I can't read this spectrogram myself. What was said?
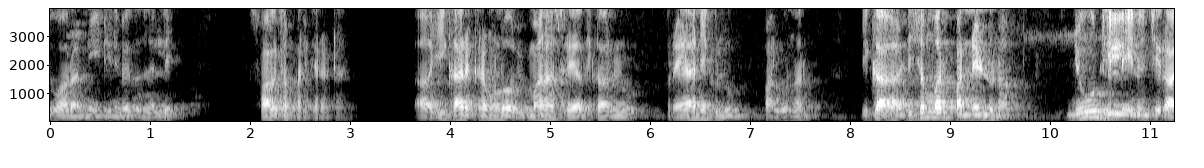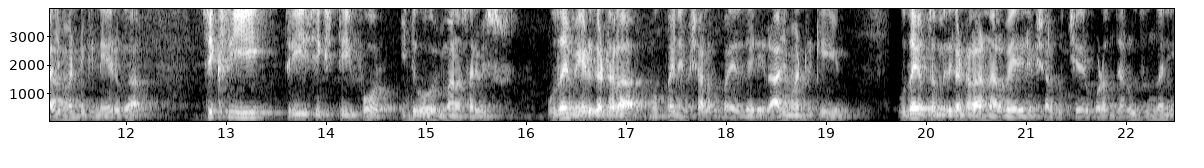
ద్వారా నీటిని వెదజల్లి స్వాగతం పలికారట. ఈ కార్యక్రమంలో విమానాశ్రయ అధికారులు ప్రయాణికులు పాల్గొన్నారు. ఇక డిసెంబర్ పన్నెండున న్యూఢిల్లీ నుంచి రాజమండ్రికి నేరుగా six E three sixty four IndiGo విమాన సర్వీస్ ఉదయం ఏడు గంటల ముప్పై నిమిషాలకు బయలుదేరి రాజమండ్రికి ఉదయం తొమ్మిది గంటల నలభై ఐదు నిమిషాలకు చేరుకోవడం జరుగుతుందని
